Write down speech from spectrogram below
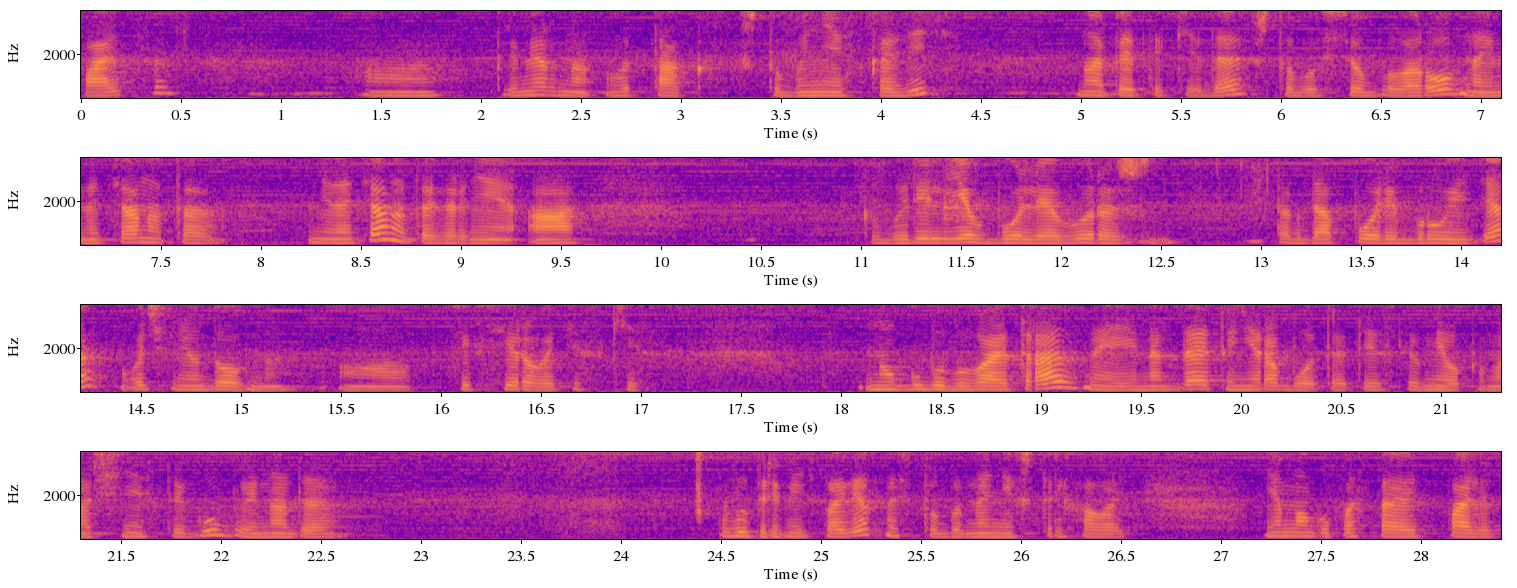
пальцы а, примерно вот так, чтобы не исказить, но опять-таки, да, чтобы все было ровно и натянуто, не натянуто, вернее, а как бы рельеф более выражен. Тогда по ребру идя очень удобно а, фиксировать эскиз. Но губы бывают разные, и иногда это не работает. Если мелко морщинистые губы, и надо выпрямить поверхность, чтобы на них штриховать, я могу поставить палец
